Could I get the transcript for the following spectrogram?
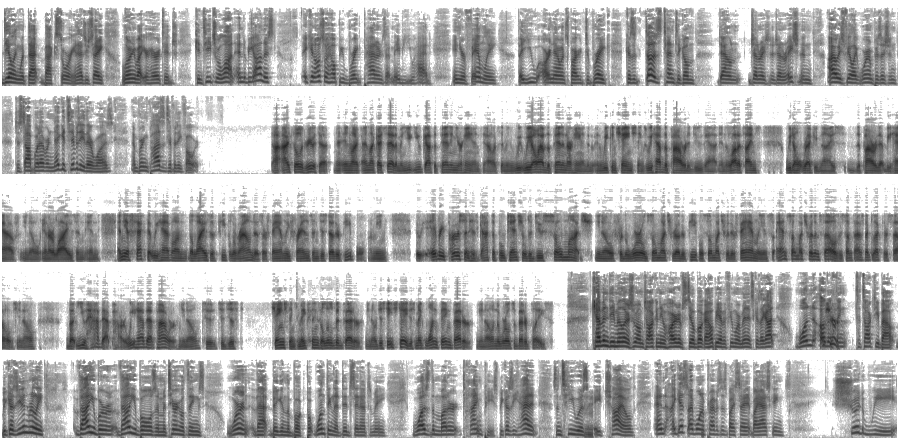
dealing with that backstory. And as you say, learning about your heritage can teach you a lot. And to be honest, it can also help you break patterns that maybe you had in your family that you are now inspired to break because it does tend to come down generation to generation and i always feel like we're in position to stop whatever negativity there was and bring positivity forward I, I totally agree with that. And, and like and like I said, I mean, you you've got the pen in your hand, Alex. I mean, we we all have the pen in our hand, and, and we can change things. We have the power to do that. And a lot of times, we don't recognize the power that we have, you know, in our lives, and and and the effect that we have on the lives of people around us, our family, friends, and just other people. I mean. Every person has got the potential to do so much, you know, for the world, so much for other people, so much for their family, and so, and so much for themselves. We sometimes neglect ourselves, you know. But you have that power. We have that power, you know, to to just change things, make things a little bit better. You know, just each day, just make one thing better, you know, and the world's a better place. kevin d miller is who i'm talking to heart of steel book i hope you have a few more minutes because i got one Oh, other sure. thing to talk to you about because you didn't really valuable valuables and material things weren't that big in the book but one thing that did stand out to me was the mutter timepiece because he had it since he was mm. a child and i guess i want to preface this by saying by asking should we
